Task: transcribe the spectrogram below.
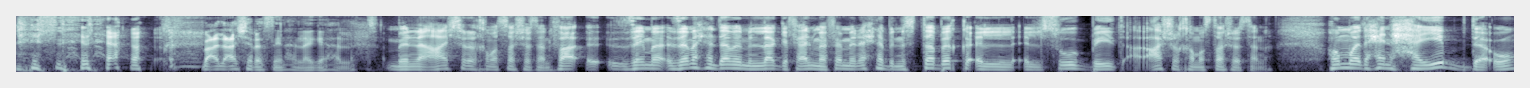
بعد 10 سنين حنلاقيها حلت من 10 ل 15 سنة. فزي ما زي ما إحنا دائما بنلاقي في علم فهم إحنا بنستبق ال- السوق ب 10 15 سنة. هم دحين حيبدأوا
